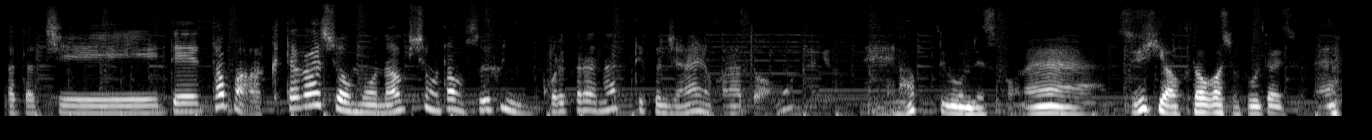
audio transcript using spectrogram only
形で、多分芥川賞も直木賞も多分そういうふうにこれからなっていくんじゃないのかなとは思うんだけどね。なってくるんですかね。ぜひ芥川賞取りたいですよね。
